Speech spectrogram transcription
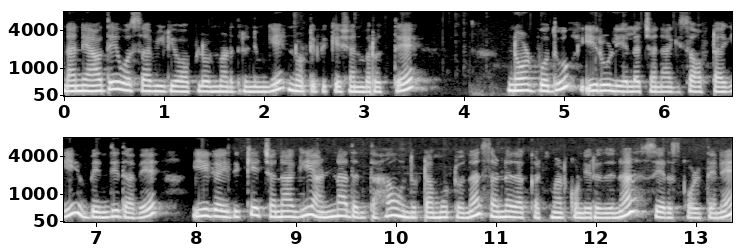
ನಾನು ಯಾವುದೇ ಹೊಸ ವೀಡಿಯೋ ಅಪ್ಲೋಡ್ ಮಾಡಿದ್ರೆ ನಿಮಗೆ ನೋಟಿಫಿಕೇಷನ್ ಬರುತ್ತೆ. ನೋಡ್ಬೋದು, ಈರುಳ್ಳಿ ಎಲ್ಲ ಚೆನ್ನಾಗಿ ಸಾಫ್ಟಾಗಿ ಬೆಂದಿದ್ದಾವೆ ಈಗ ಇದಕ್ಕೆ ಚೆನ್ನಾಗಿ ಹಣ್ಣಾದಂತಹ ಒಂದು ಟೊಮೊಟೊನ ಸಣ್ಣದಾಗಿ ಕಟ್ ಮಾಡ್ಕೊಂಡಿರೋದನ್ನು ಸೇರಿಸ್ಕೊಳ್ತೇನೆ.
